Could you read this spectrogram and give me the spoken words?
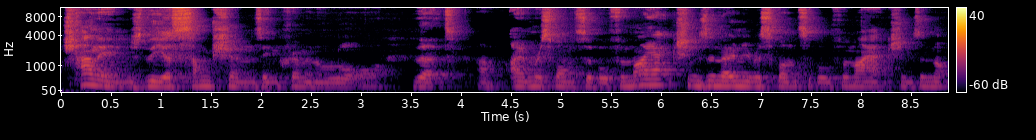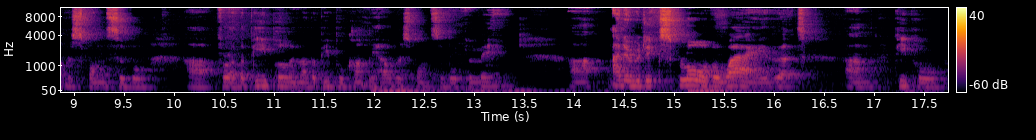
challenge the assumptions in criminal law that um, I'm responsible for my actions and only responsible for my actions and not responsible uh, for other people, and other people can't be held responsible for me. Uh, and it would explore the way that um, people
